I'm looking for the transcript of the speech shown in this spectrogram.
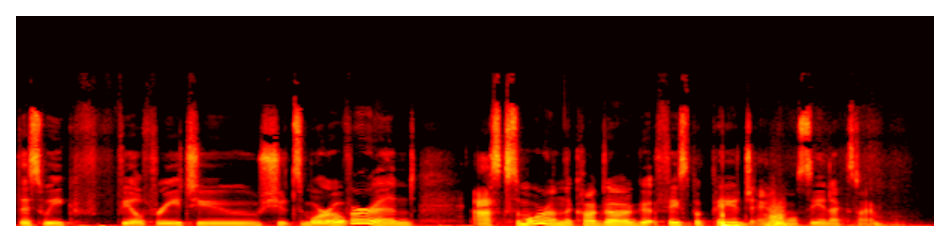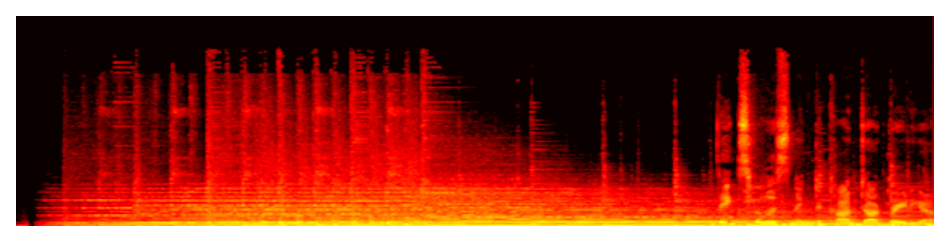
this week. Feel free to shoot some more over and ask some more on the Cogdog Facebook page, and we'll see you next time. Thanks for listening to Cogdog Radio.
